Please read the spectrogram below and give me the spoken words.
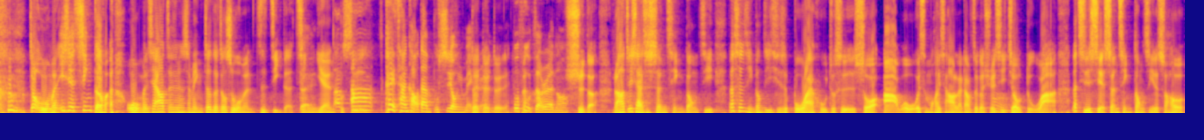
就我们一些心得，呃我们现在要在这边声明，这个就是我们自己的经验，不是。啊啊可以参考，但不适用于每个人。对对对对，不负责任哦。是的，然后接下来是申请动机。那申请动机其实不外乎就是说啊，我为什么会想要来到这个学系就读啊？那其实写申请动机的时候，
